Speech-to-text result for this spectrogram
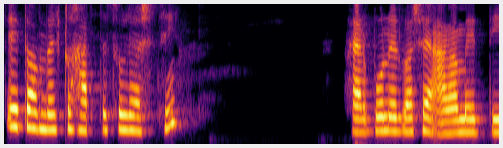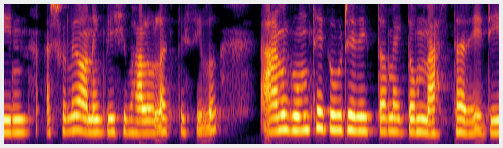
তো এই তো আমরা একটু হাঁটতে চলে আসছি। আর বোনের বাসায় আরামের দিন আসলে অনেক বেশি ভালো লাগতেছিল। আমি ঘুম থেকে উঠে দেখতাম একদম নাস্তা রেডি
